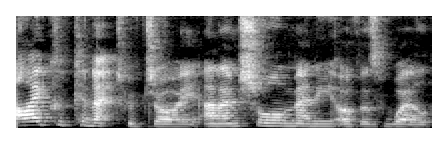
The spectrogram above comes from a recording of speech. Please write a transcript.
I could connect with Joy and I'm sure many others will.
